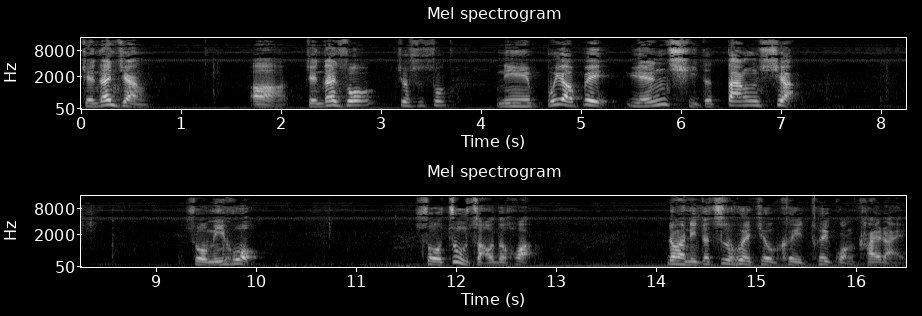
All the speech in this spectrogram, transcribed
简单讲，啊，简单说就是说，你不要被缘起的当下所迷惑、所助找的话，那么你的智慧就可以推广开来，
